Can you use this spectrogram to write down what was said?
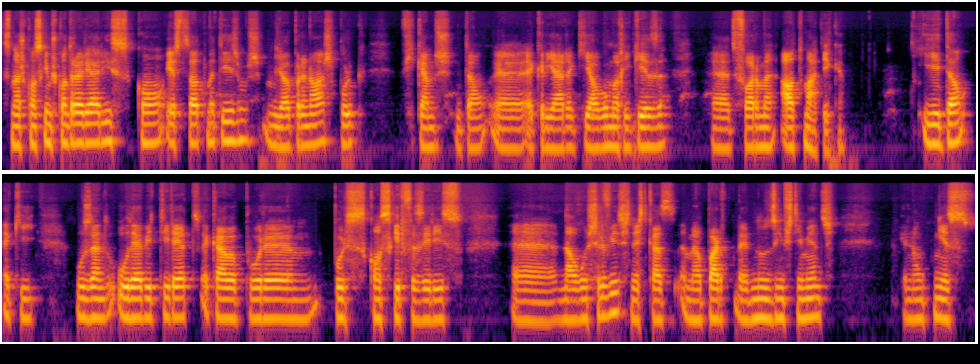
Se nós conseguimos contrariar isso com estes automatismos, melhor para nós, porque ficamos então uh, a criar aqui alguma riqueza de forma automática. E então aqui usando o débito direto acaba por, um, por se conseguir fazer isso uh, em alguns serviços, neste caso a maior parte é nos investimentos, eu não conheço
